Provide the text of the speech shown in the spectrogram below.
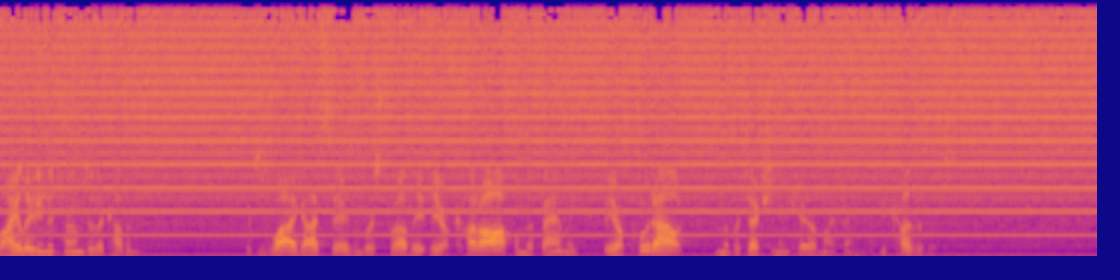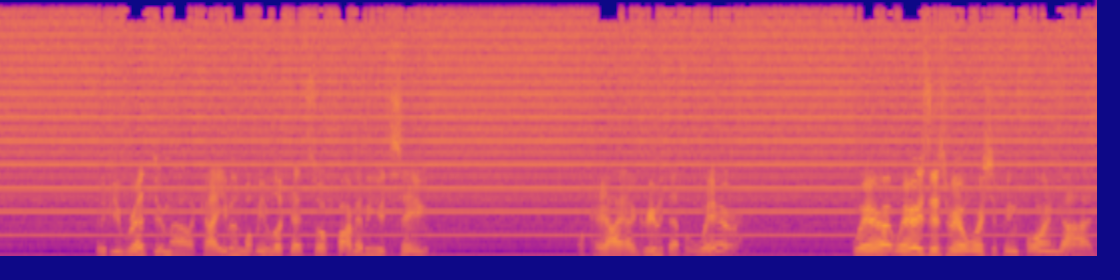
violating the terms of the covenant. Which is why God says in verse 12, they, they are cut off from the family. They are put out from the protection and care of my family because of it. But if you've read through Malachi, even what we've looked at so far, maybe you'd say, okay, I, I agree with that, but where? Where, where is Israel worshiping foreign gods?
